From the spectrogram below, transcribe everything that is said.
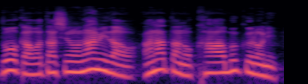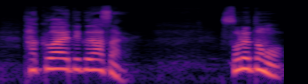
どうか私の涙をあなたの皮袋に蓄えてください。それとも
